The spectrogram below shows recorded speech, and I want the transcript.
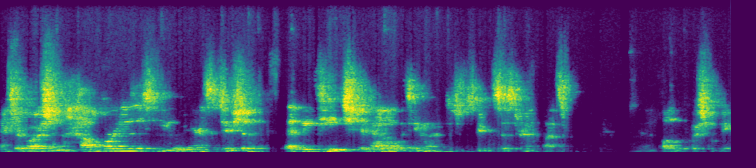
Extra question, how important is it to you, your institution, that we teach Chicano, Latino, and Indigenous people's history in the classroom? And follow the question will be,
